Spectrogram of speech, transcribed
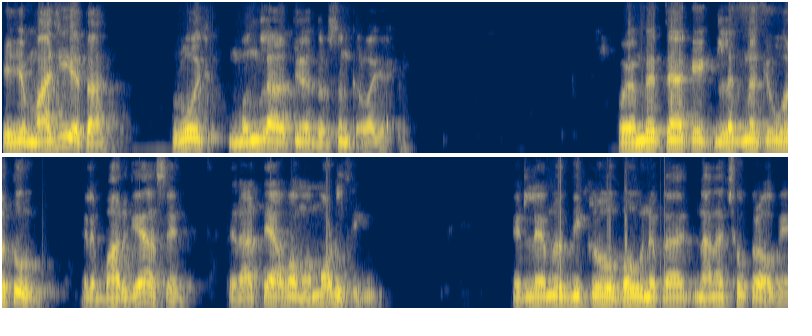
એ જે માજી હતા રોજ મંગલા આરતીના દર્શન કરવા જાય. હવે એમને ત્યાં કંઈક લગ્ન કેવું હતું, એટલે બહાર ગયા હશે રાતે આવવામાં મોડું થઈ ગયું. એટલે એમનો દીકરો, વહુ ને પેલા નાના છોકરાઓ બે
